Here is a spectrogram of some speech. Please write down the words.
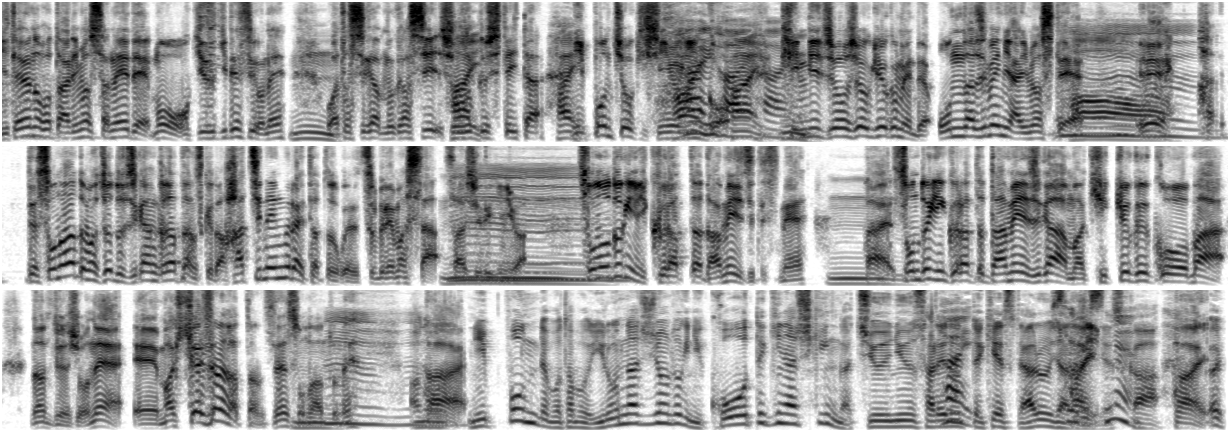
似たようなことありましたねでもうお気づきですよね、うん。私が昔所属していたはい。日本長期信用はい。銀行、金利上昇局面で同じ目に遭いまして、ええ。はでその後もちょっと時間かかったんですけど8年ぐらい経ったところで潰れました最終的には。うん。その時に食らったダメージですね、うん。はい、その時に食らったダメージが、まあ、結局こうまあなんて言うんでしょうね、えー巻き返せなかったんですねその後ね、あの、はい。日本でも多分いろんな事情の時に公的な資金が注入されるってケースってあるじゃないですか。はい。え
